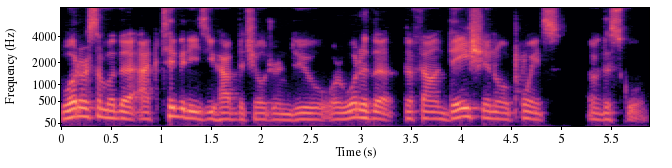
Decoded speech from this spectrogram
What are some of the activities you have the children do, or what are the the foundational points of the school?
